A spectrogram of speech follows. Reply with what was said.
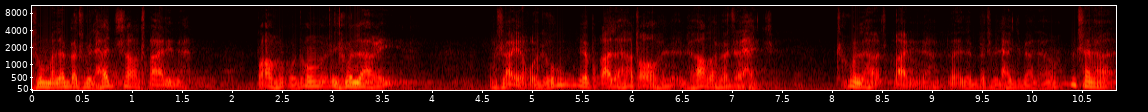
ثم لبت بالحج صارت قارنة. طواف القدوم يكون لاغي. وسائر القدوم يبقى لها طواف الإفاضة بعد الحج. تكون لها قارنة لبت بالحج بعد العمر إنسانها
